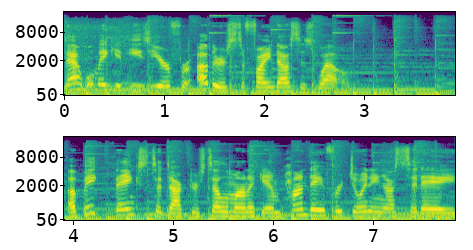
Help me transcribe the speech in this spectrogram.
That will make it easier for others to find us as well. A big thanks to Dr. Stella Monica Mpande for joining us today,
